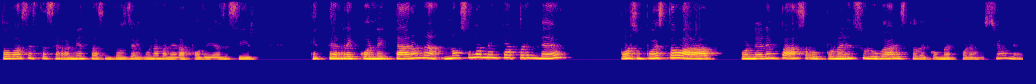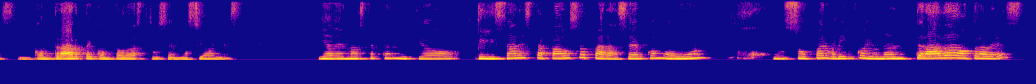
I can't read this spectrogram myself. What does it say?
Todas estas herramientas, entonces, de alguna manera podrías decir que te reconectaron a no solamente aprender, por supuesto, a poner en paz o poner en su lugar esto de comer por emociones, encontrarte con todas tus emociones, y además te permitió utilizar esta pausa para hacer como un, un súper brinco y una entrada otra vez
